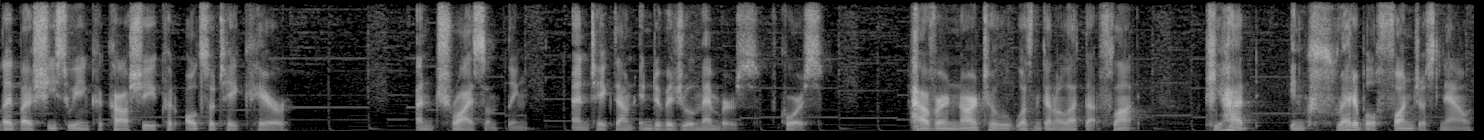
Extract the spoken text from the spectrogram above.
led by Shisui and Kakashi, could also take care and try something and take down individual members, of course. However, Naruto wasn't gonna let that fly. He had incredible fun just now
